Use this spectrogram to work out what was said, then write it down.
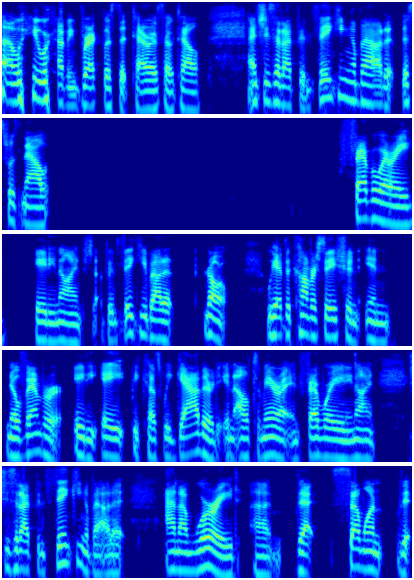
We were having breakfast at Tara's hotel, and she said, "I've been thinking about it. This was now February '89. I've been thinking about it. No, we had the conversation in November 88 because we gathered in Altamira in February 89. She said, I've been thinking about it and I'm worried um, that someone, that,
